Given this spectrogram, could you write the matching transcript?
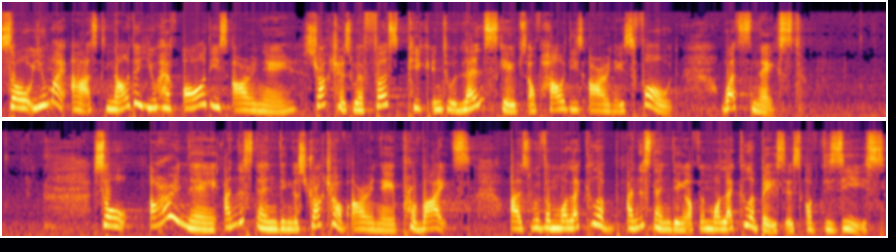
So you might ask, now that you have all these RNA structures, we have first peek into landscapes of how these RNAs fold. What's next? So RNA, understanding the structure of RNA provides us with a molecular understanding of the molecular basis of disease.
